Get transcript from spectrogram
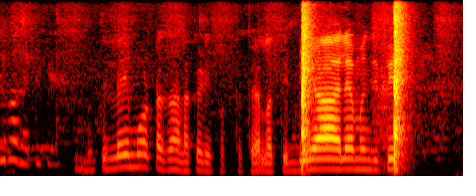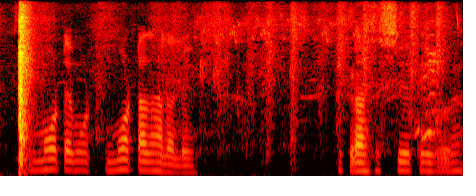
मग ते लय मोठा झाला कडीपत्ता. त्याला ते बिया आल्या म्हणजे ते मोठ्या मोठ मोठा झाला लय. इकडं असं शेत आहे बघा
